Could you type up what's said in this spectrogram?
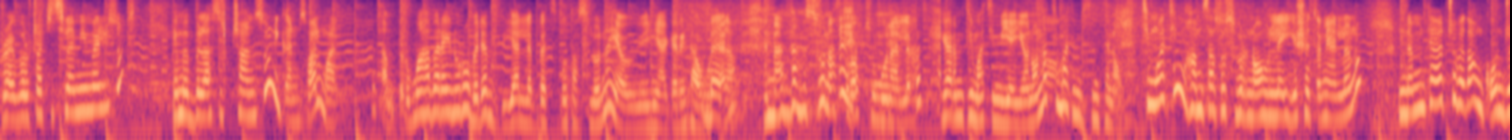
driver ኦቻችን ስለሚመልሱት የመበላሸት chance ኡን ይቀንሰዋል ማለት ነው። በጣም ጥሩ ማህበራዊ ኑሮ በደንብ ያለበት ቦታ ስለሆነ ያው የኛ ሀገር የታወቀ ነው። እናንተም እሱን አስባችሁ መሆን አለበት። ጋርም ቲማቲም እያየው ነው እና ቲማቲም ስንት ነው? ቲማቲም 53 ብር ነው አሁን ላይ እየሸጥን ያለ ነው። እንደምታያቸው በጣም ቆንጆ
